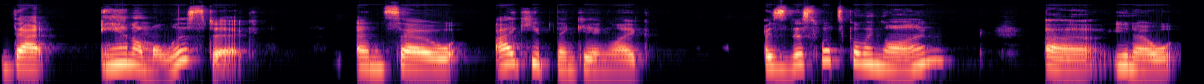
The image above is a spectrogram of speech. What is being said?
that animalistic. And so i keep thinking like is this what's going on? Uh you know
